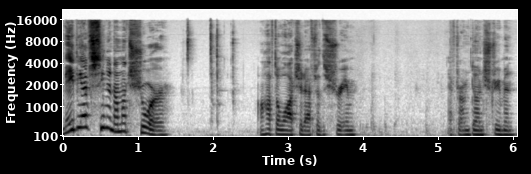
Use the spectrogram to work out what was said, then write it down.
Maybe I've seen it. I'm not sure. I'll have to watch it after the stream. After I'm done streaming.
